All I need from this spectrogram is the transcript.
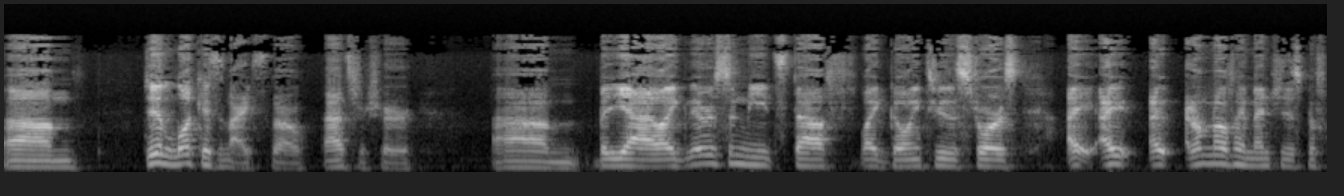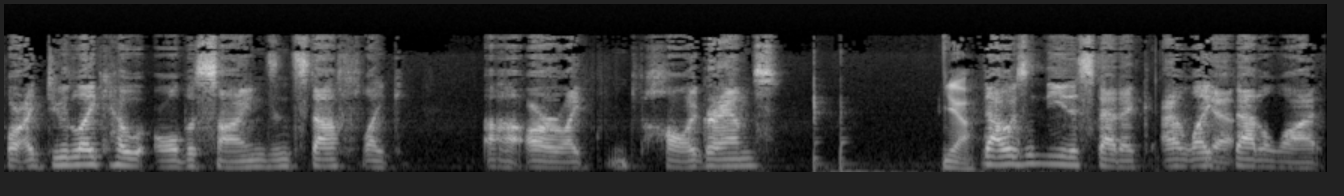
Um, didn't look as nice though, that's for sure. Um, but yeah, like there was some neat stuff, like going through the stores. I, I, I I don't know if I mentioned this before. I do like how all the signs and stuff like uh, are like holograms. Yeah, That was a neat aesthetic. I liked Yeah. that a lot.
